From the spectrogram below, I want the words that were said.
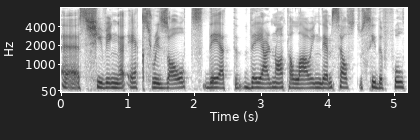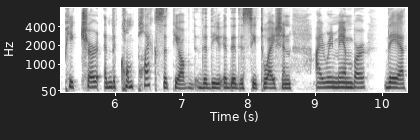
achieving X results, that they are not allowing themselves to see the full picture and the complexity of the, the, the, the situation. I remember that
